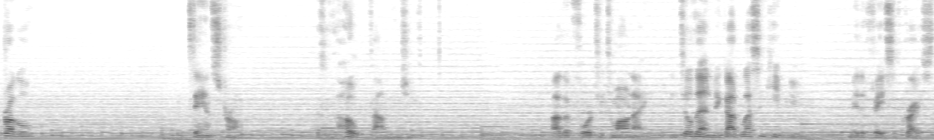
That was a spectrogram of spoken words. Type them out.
struggle, stand strong because of the hope found in Jesus. I look forward to tomorrow night. Until then, may God bless and keep you. May the face of Christ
